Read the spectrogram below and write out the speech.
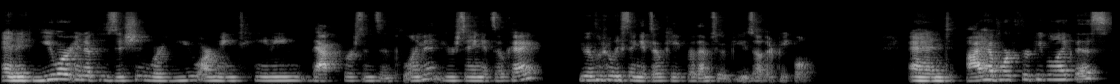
And if you are in a position where you are maintaining that person's employment, you're saying it's okay, you're literally saying it's okay for them to abuse other people. And I have worked for people like this.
